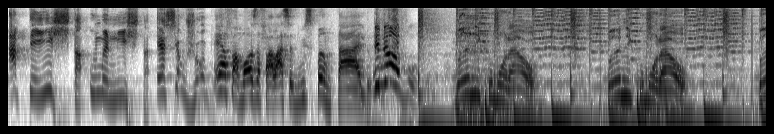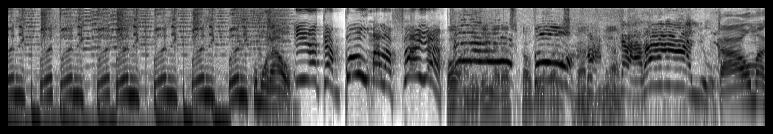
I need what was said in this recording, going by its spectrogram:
ateísta, humanista. Esse é o jogo. É a famosa falácia do espantalho. De novo! Pânico moral. Pânico moral. Pânico, pânico, pânico, pânico, pânico, pânico, pânico moral. E acabou o Malafaia! Porra, ninguém merece ficar ouvindo vários caras, merda. Caralho! Calma.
